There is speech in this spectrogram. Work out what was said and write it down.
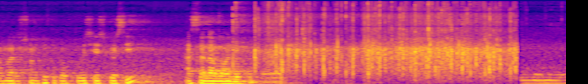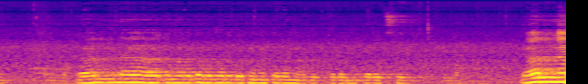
আমার সংক্ষিপ্ত বক্তব্য শেষ করছি। আসসালামু আলাইকুম। আল্লাহ তোমার দরবারে যখন করে হাত উত্তোলন করেছে। আল্লাহ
